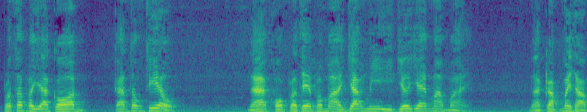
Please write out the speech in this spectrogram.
เพราะทรัพยากรการท่องเที่ยวนะของประเทศพม่ายังมีอีกเยอะแยะมากมายนะกลับไม่ทำ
